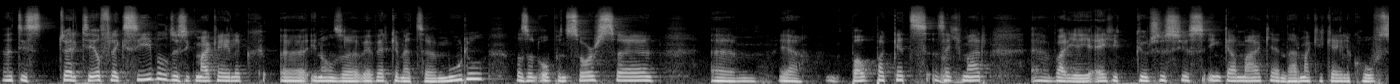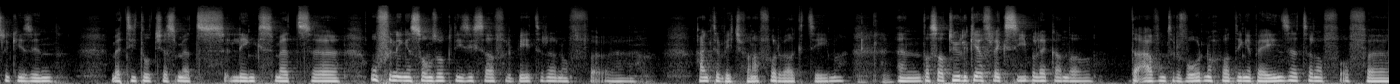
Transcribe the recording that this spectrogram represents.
Het, is, het werkt heel flexibel, dus ik maak eigenlijk uh, in onze... Wij werken met Moodle, dat is een open source um, ja, bouwpakket, zeg mhm. maar, waar je je eigen cursusjes in kan maken. En daar maak ik eigenlijk hoofdstukjes in, met titeltjes, met links, met oefeningen soms ook die zichzelf verbeteren of... hangt er een beetje vanaf voor welk thema. En dat is natuurlijk heel flexibel, ik kan dat de avond ervoor nog wat dingen bij inzetten of, of uh,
